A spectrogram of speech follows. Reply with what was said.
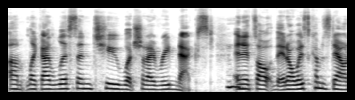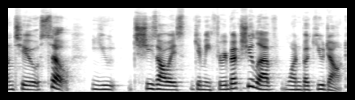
um like I listen to what should I read next? Mm-hmm. And it's all it always comes down to so you she's always give me three books you love, one book you don't.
